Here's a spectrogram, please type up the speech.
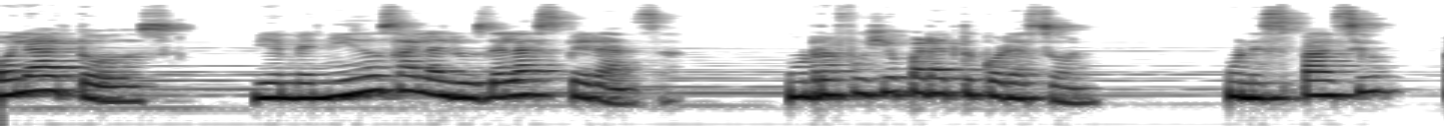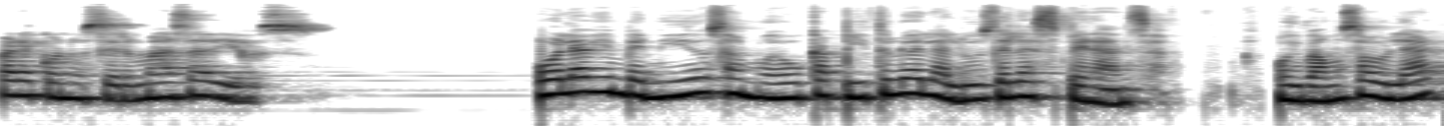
Hola a todos, bienvenidos a la luz de la esperanza, un refugio para tu corazón, un espacio para conocer más a Dios. Hola, bienvenidos a un nuevo capítulo de la luz de la esperanza. Hoy vamos a hablar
